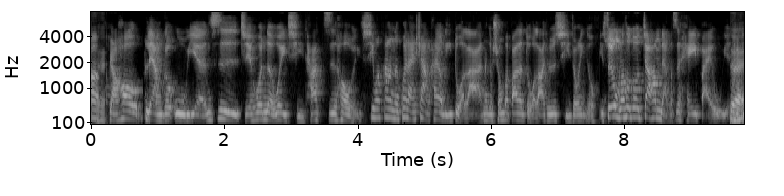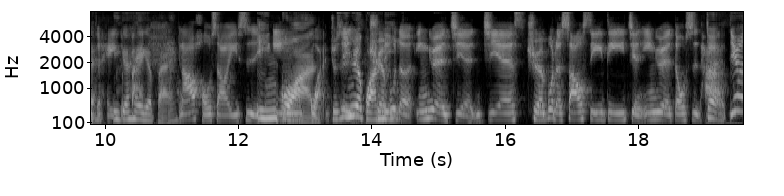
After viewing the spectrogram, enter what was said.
然后两个五言是结婚的未期，他之后希望他们能会来上，还有李朵拉，那个凶巴巴的朵拉就是其中一个，所以我们那时候都叫他们两个是黑白五言，一个黑一个白黑一个白，然后侯韶仪是音音管就是音乐管理全部的音乐剪接，全部的烧 CD 剪音乐都是他。对，因为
